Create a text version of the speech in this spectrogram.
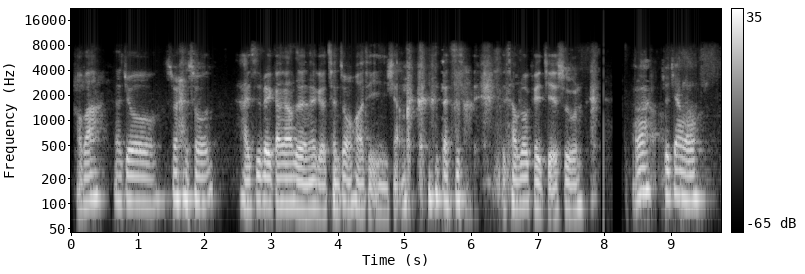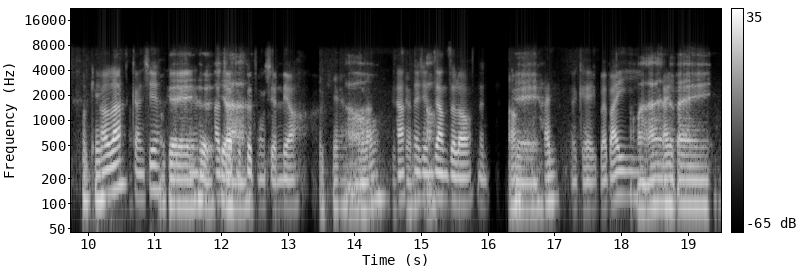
好吧，那就虽然说还是被刚刚的那个沉重话题影响，但是也差不多可以结束了。好了，就这样喽。OK，好了，感谢。OK，大家的各种闲聊。OK，好，好，那先这样子喽。那 OK，OK，拜拜。晚安，拜拜。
